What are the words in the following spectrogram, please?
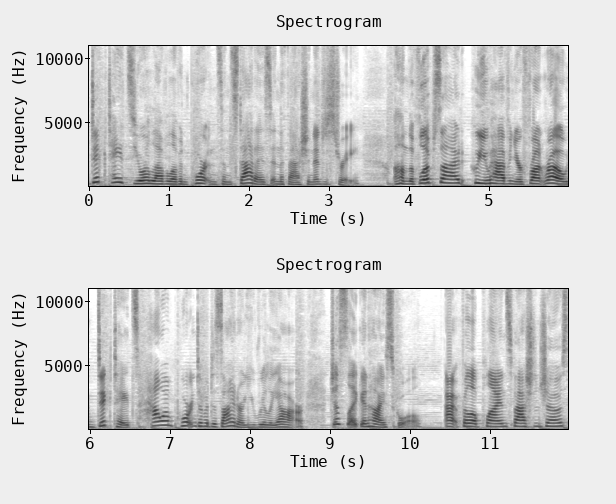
dictates your level of importance and status in the fashion industry. On the flip side, who you have in your front row dictates how important of a designer you really are, just like in high school. At Philipp Plein's fashion shows,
